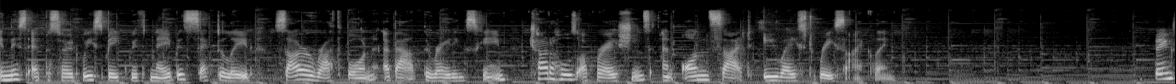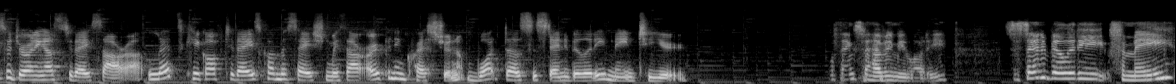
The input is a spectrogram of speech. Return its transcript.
In this episode, we speak with NABERS sector lead Sarah Rathborn about the rating scheme, Charter Hall's operations, and on site e waste recycling. Thanks for joining us today, Sarah. Let's kick off today's conversation with our opening question What does sustainability mean to you? Well, thanks for having me, Lottie. Sustainability, for me,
